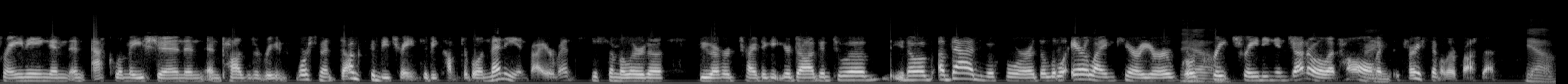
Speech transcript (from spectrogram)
training and, and acclimation and, and positive reinforcement, dogs can be trained to be comfortable in many environments, just similar to if you ever tried to get your dog into a you know a, a bag before the little airline carrier or, Yeah. or crate training in general at home. Right. It's, it's a very similar process. Yeah.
